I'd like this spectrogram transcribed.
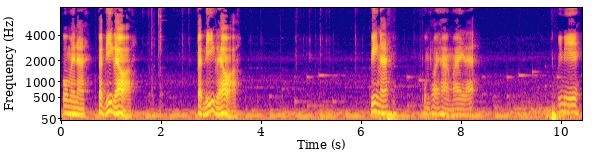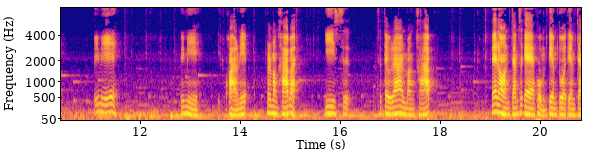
โอ้ไม่นะ แบบนี้อีกแล้วเหรอ แบบนี้อีกแล้วเหรอ วิ่งนะ ผมถอยห่างไม่แล้ว ไม่มี ไม่มี ไม่มี ขวาตรงนี้ มันบังคับอะ อีสสเตลด้านบังคับ แน่นอนจำสแกร์ผมเตรียมตัวเตรียมใจ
